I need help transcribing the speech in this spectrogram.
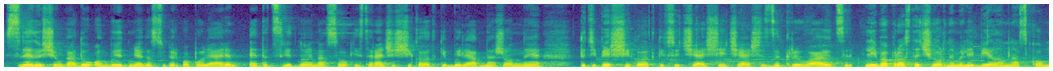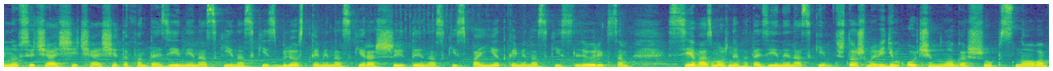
В следующем году он будет мега-супер популярен. Это цветной носок. Если раньше щиколотки были обнаженные, то теперь щиколотки все чаще и чаще закрываются. Либо просто черным или белым носком, но все чаще и чаще это фантазийные носки. Носки с блестками, носки расшитые, носки с пайетками, носки с люрексом. Все возможные фантазийные носки. Что ж, мы видим очень много шуб снова.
